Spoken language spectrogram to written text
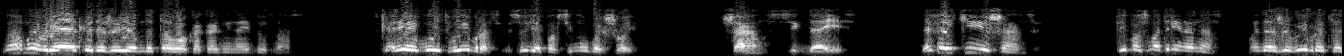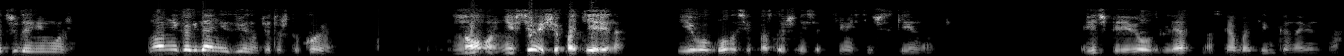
Но мы вряд ли доживем до того, как они найдут нас. Скорее будет выброс, и, судя по всему, большой. Шанс всегда есть. Да какие шансы? Ты посмотри на нас, мы даже выбраться отсюда не можем. Нам никогда не сдвинуть эту штуковину. Но не все еще потеряно. В его голосе послышались оптимистические нотки. Рич перевел взгляд носка ботинка на винта.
